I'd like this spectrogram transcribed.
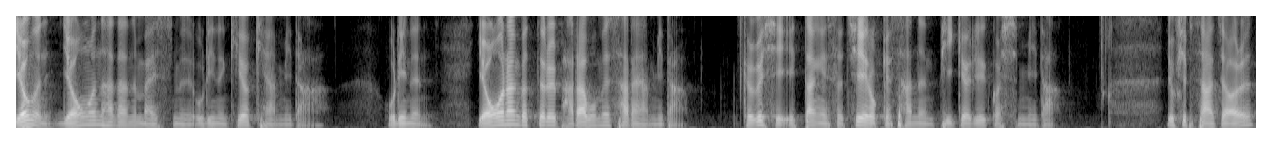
영은 영원하다는 말씀을 우리는 기억해야 합니다. 우리는 영원한 것들을 바라보며 살아야 합니다. 그것이 이 땅에서 지혜롭게 사는 비결일 것입니다. 64절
